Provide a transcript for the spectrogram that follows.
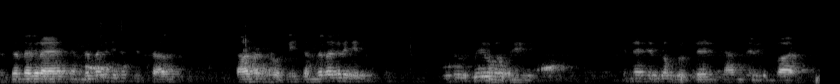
ਚੰਦਰ ਨਗਰ ਆਇਆ ਚੰਦਰ ਨਗਰ ਜਿਹਨੇ ਸਾਧ ਸਾਧਨ ਰੋਕੀ ਚੰਦਰ ਨਗਰ ਜੀ ਕਿੰਨੇ ਚਿਰ ਤੋਂ ਬੁੱਤੇ ਚੰਦ ਦੇ ਵਿੱਚ ਬਾਹਰ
